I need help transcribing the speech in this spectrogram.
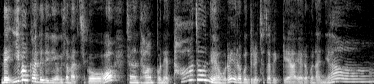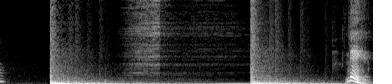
네 2번 카드 reading 여기서 마치고 저는 다음번에 더 좋은 내용으로 여러분들을 찾아뵐게요. 여러분 안녕. 네.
